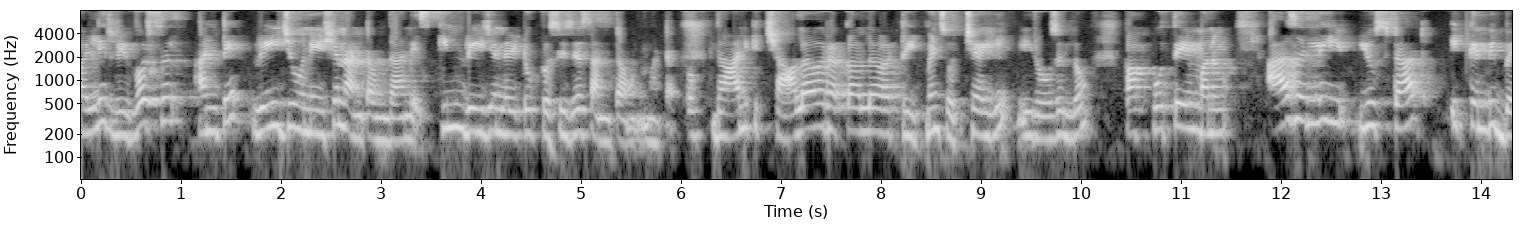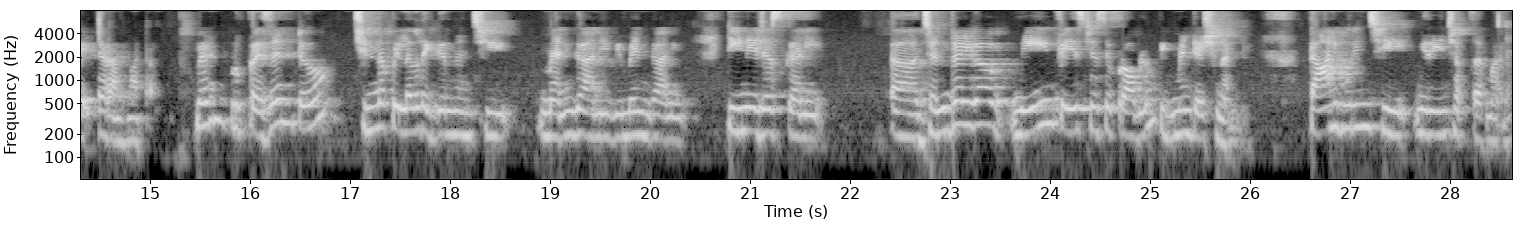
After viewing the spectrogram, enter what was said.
మళ్ళీ రివర్సల్ అంటే రీజువనేషన్ అంటాం. దాన్ని స్కిన్ రీజనరేటివ్ ప్రొసీజర్స్ అంటాం అనమాట. దానికి చాలా రకాల ట్రీట్మెంట్స్ వచ్చాయి ఈ రోజుల్లో. కాకపోతే మనం as early you start it can be better అనమాట మేడం ఇప్పుడు ప్రజెంట్ చిన్న పిల్లల దగ్గర నుంచి మెన్ కానీ విమెన్ కానీ టీనేజర్స్ కానీ జనరల్గా మెయిన్ ఫేస్ చేసే ప్రాబ్లం పిగ్మెంటేషన్ అండి. దాని గురించి మీరు ఏం చెప్తారు మేడం?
